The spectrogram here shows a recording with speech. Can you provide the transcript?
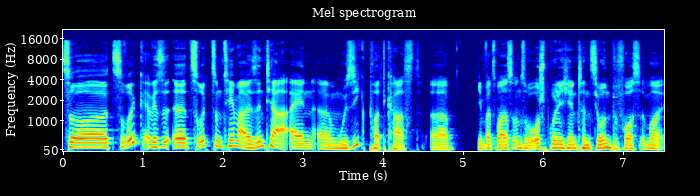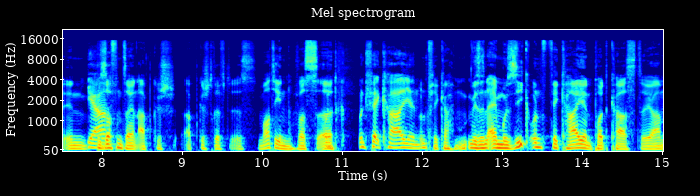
zur, zurück, wir, äh, zurück zum Thema. Wir sind ja ein äh, Musikpodcast. Äh, jedenfalls war das unsere ursprüngliche Intention, bevor es immer in ja. Besoffensein abges abgestriftet ist. Martin, was. Äh, und, und Fäkalien. Und Fäkalien. Wir sind ein Musik- und Fäkalien-Podcast. Ja,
